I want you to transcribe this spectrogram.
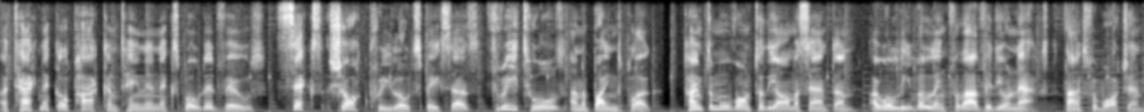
a technical pack containing exploded views, 6 shock preload spacers, 3 tools and a bind plug. Time to move on to the Arrma Senton. I will leave a link for that video next. Thanks for watching.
